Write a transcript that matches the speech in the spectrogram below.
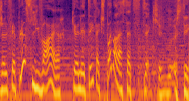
je le fais plus l'hiver que l'été, fait que je suis pas dans la statistique. Euh,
